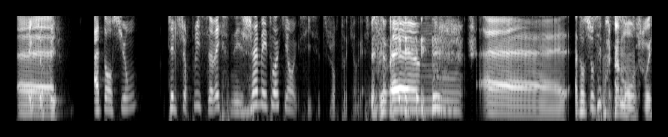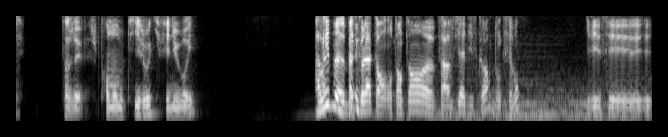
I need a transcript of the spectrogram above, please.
Quelle Euh, surprise. Attention, quelle surprise, c'est vrai que ce n'est jamais toi qui engage. Si, c'est toujours toi qui engage. Euh, euh, attention, c'est parti. pas mon jouet. Attends, je, je prends mon petit jouet qui fait du bruit. Ah oui, bah, parce que là, on t'entend euh, par- via Discord, donc c'est bon. Il est, c'est,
